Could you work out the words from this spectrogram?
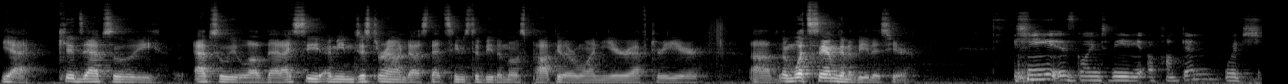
Yeah, kids absolutely absolutely love that. I see. I mean, just around us, that seems to be the most popular one year after year. Uh, and what's Sam going to be this year? He is going to be a pumpkin, which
